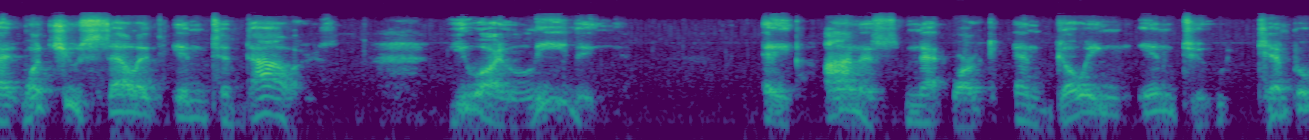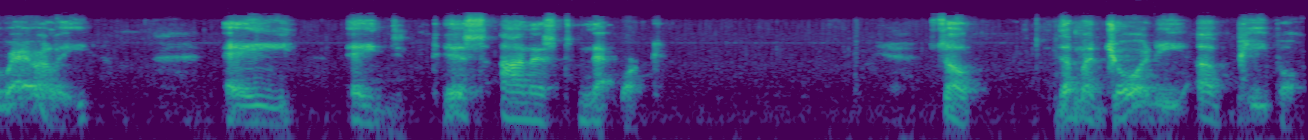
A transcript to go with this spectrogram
Right? Once you sell it into dollars, you are leaving a honest network and going into temporarily a a dishonest network. So the majority of people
